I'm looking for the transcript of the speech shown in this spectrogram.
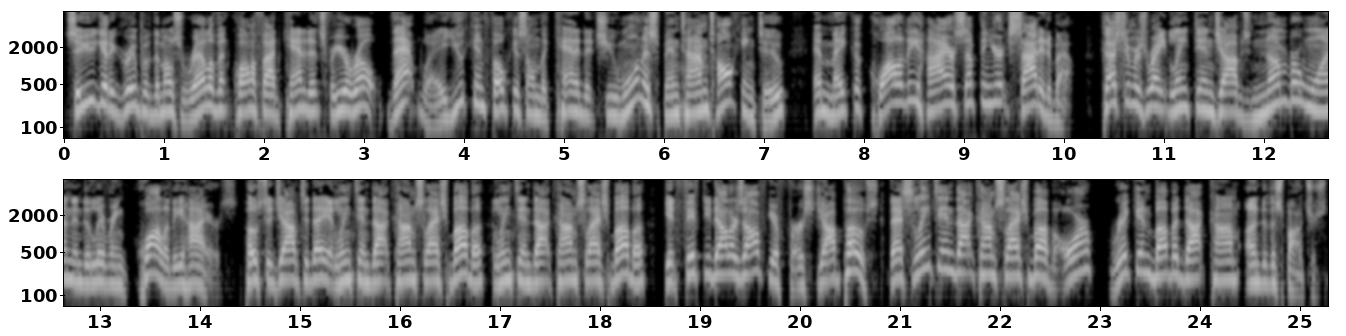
so you get a group of the most relevant qualified candidates for your role. That way, you can focus on the candidates you want to spend time talking to and make a quality hire something you're excited about. Customers rate LinkedIn jobs number one in delivering quality hires. Post a job today at LinkedIn.com slash Bubba. LinkedIn.com slash Bubba. Get $50 off your first job post. That's LinkedIn.com slash Bubba or RickandBubba.com under the sponsors.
